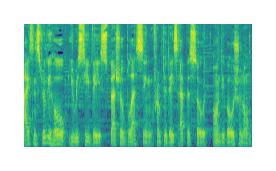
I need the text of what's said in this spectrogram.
I sincerely hope you received a special blessing from today's episode on devotional.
